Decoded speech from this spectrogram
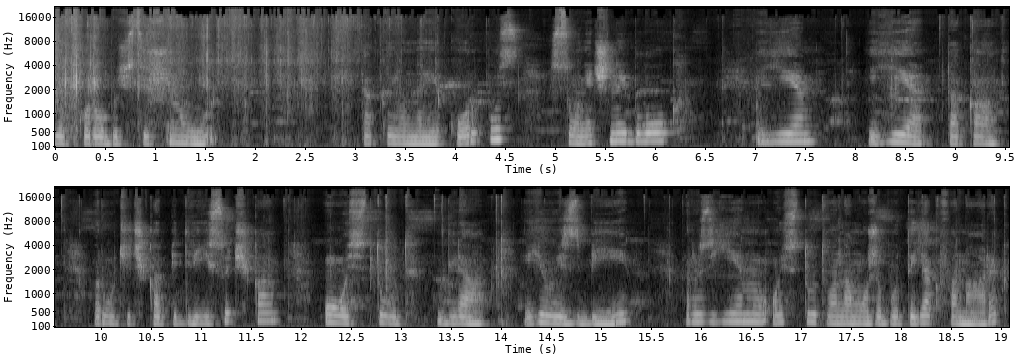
є в коробочці шнур. Такий у неї корпус, сонячний блок є. Є така ручечка підвісочка. Ось тут для USB роз'єму. Ось тут вона може бути як фонарик,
